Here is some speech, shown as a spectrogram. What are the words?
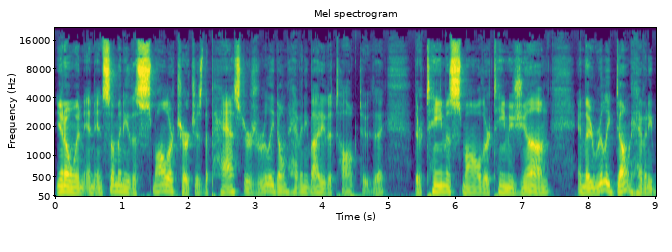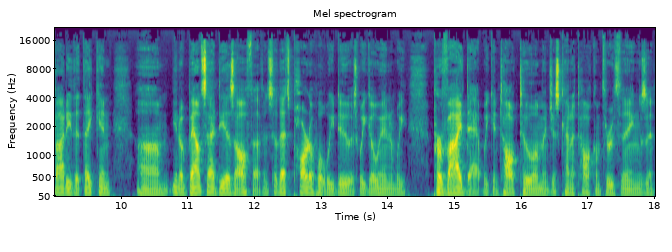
you know, in, in, in so many of the smaller churches, the pastors really don't have anybody to talk to. They their team is small, their team is young, and they really don't have anybody that they can um, you know, bounce ideas off of. And so that's part of what we do is we go in and we provide that. We can talk to them and just kind of talk them through things and,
